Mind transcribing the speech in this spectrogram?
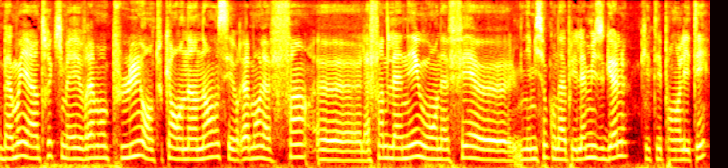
Bah moi, il y a un truc qui m'avait vraiment plu, en tout cas en un an, c'est vraiment la fin, euh, la fin de l'année où on a fait euh, une émission qu'on a appelée l'amuse-gueule, qui était pendant l'été.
